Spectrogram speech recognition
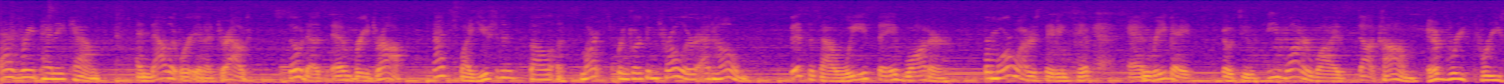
every penny counts. And now that we're in a drought, so does every drop. That's why you should install a smart sprinkler controller at home. This is how we save water. For more water saving tips and rebates, go to bewaterwise.com. Every three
